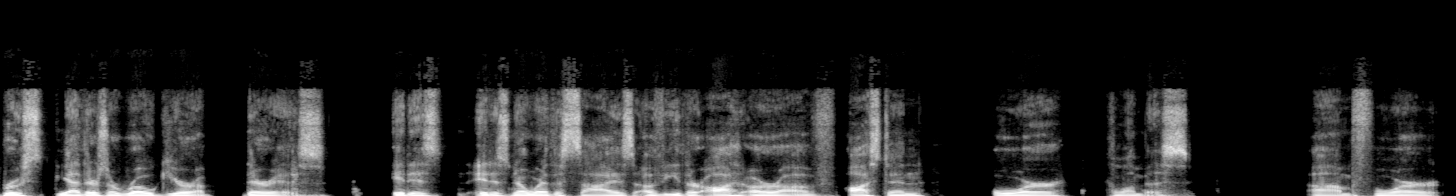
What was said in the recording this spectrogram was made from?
Bruce, yeah, there's a rogue Europe. There is. It is. It is nowhere the size of either or of Austin or Columbus um, for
